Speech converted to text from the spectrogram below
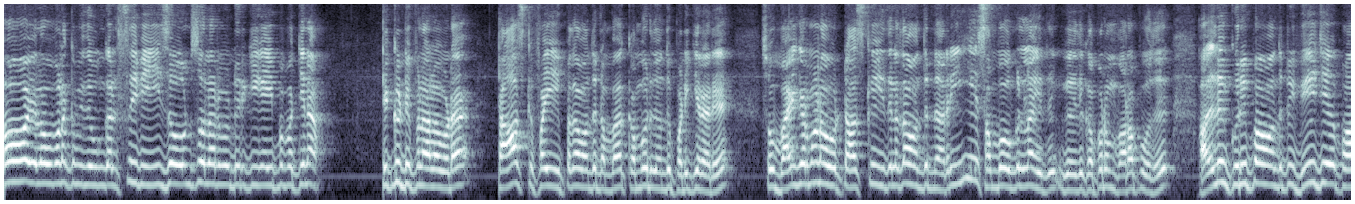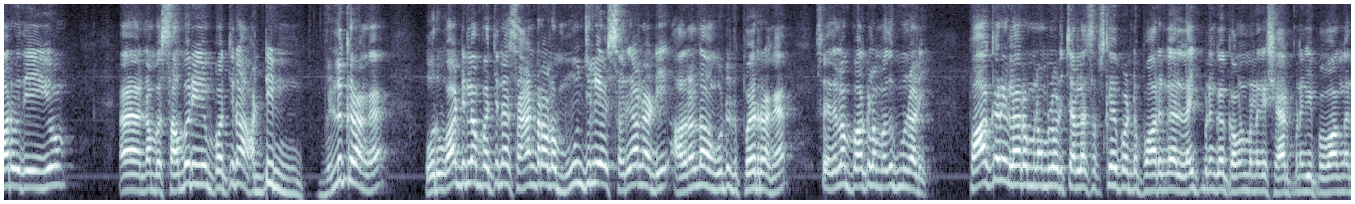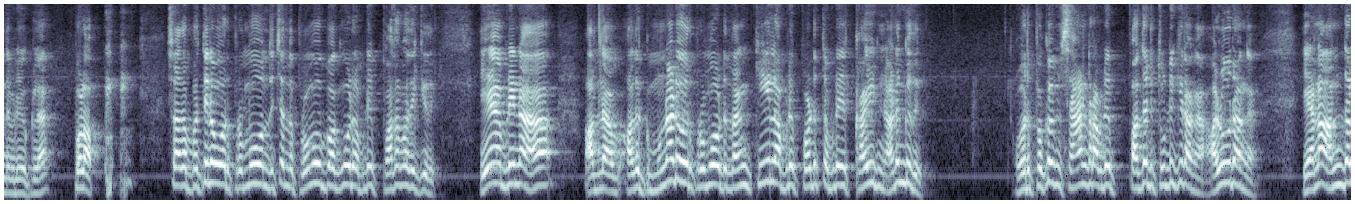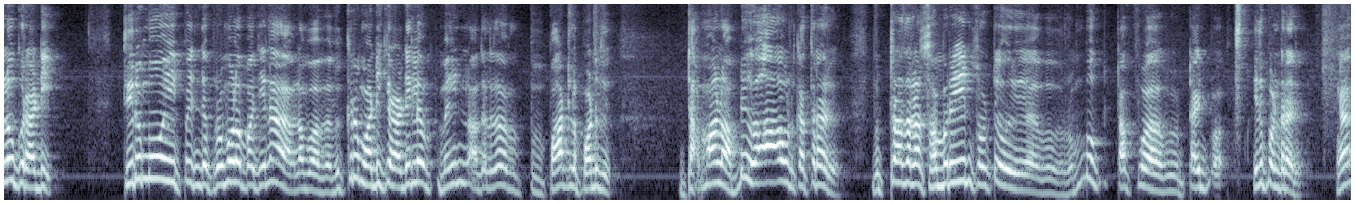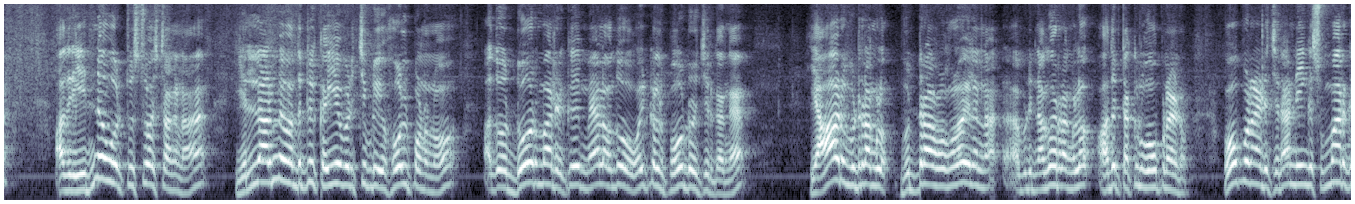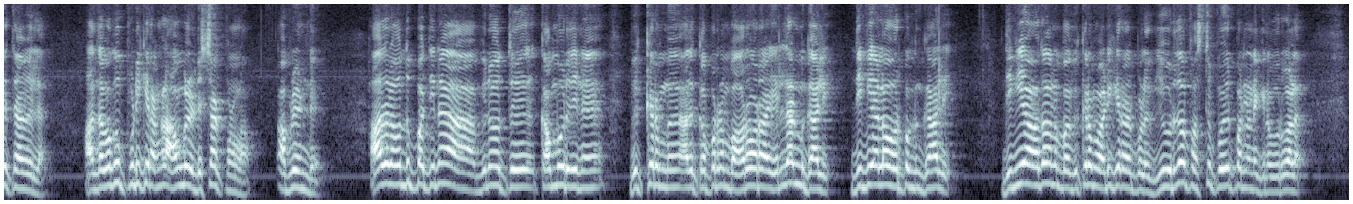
Hi hello வணக்கம். இது உங்கள் சிவி ஜோன் சொல்லார் எப்படி இருக்கீங்க. இப்போ பார்த்தீங்கன்னா டிக்கு டிஃபனாலோட டாஸ்க் ஃபைவ் இப்போ தான் வந்து நம்ம கமருது வந்து படிக்கிறாரு. ஸோ பயங்கரமான ஒரு டாஸ்க்கு இதில் தான் வந்து நிறைய சம்பவங்கள்லாம் இது இதுக்கப்புறம் வரப்போகுது. அதுலேயும் குறிப்பாக வந்துட்டு விஜய பார்வதியையும் நம்ம சபரியும் பார்த்தீங்கன்னா அடி விழுக்கிறாங்க. ஒரு வாட்டிலாம் பார்த்தீங்கன்னா சாண்ட்ராவோட மூஞ்சிலே சரியான அடி. அதனால தான் அவங்க விட்டுட்டு போயிடுறாங்க. ஸோ இதெல்லாம் பார்க்கலாம். அதுக்கு முன்னாடி பார்க்குற எல்லாரும் நம்மளோட சேனலை சப்ஸ்கிரைப் பண்ணிட்டு பாருங்கள் லைக் பண்ணுங்கள் கமெண்ட் பண்ணுங்கள் ஷேர் பண்ணுங்கள் இப்போ வாங்க அந்த வீடியோக்குள்ளே. போகலாம் ஸோ அதை பற்றின ஒரு ப்ரொமோ வந்துச்சு. அந்த ப்ரொமோ பார்க்கும்போது அப்படியே பதபதைக்குது. ஏன் அப்படின்னா அந்த அதுக்கு முன்னாடி ஒரு ப்ரொமோ இருந்தாங்க. கீழே அப்படியே படுத்து அப்படியே கை நடுங்குது. ஒரு பக்கம் சாண்ட்ரா அப்படியே பதறி துடிக்கிறாங்க அழுகுறாங்க ஏன்னா அந்தளவுக்கு ஒரு அடி. திரும்பவும் இப்போ இந்த ப்ரொமோவில் பார்த்தீங்கன்னா நம்ம விக்ரம் அடிக்கிற அடியில் மெயின் அதில் தான் பாட்டில் படுது. டமாலும் அப்படியே வா அவர் கத்துறாரு. விட்டுறாதடா சபரின்னு சொல்லிட்டு ஒரு ரொம்ப டஃப் டைட் இது பண்ணுறாரு அதில் என்ன ஒரு ட்விஸ்ட் வச்சிட்டாங்கன்னா எல்லாருமே வந்துட்டு கையை வடித்து இப்படி ஹோல்ட் பண்ணணும். அது ஒரு டோர் மாதிரி இருக்குது மேலே வந்து ஒயிட் கலர் பவுடர் வச்சுருக்காங்க. யார் விடுறாங்களோ விடுறாங்களோ இல்லை ந- அப்படி நகர்றாங்களோ அது டக்குன்னு ஓப்பன் ஆகிடும் ஓப்பன் ஆகிடுச்சுன்னா நீங்கள் சும்மா இருக்க தேவையில்லை. அந்த பக்கம் பிடிக்கிறாங்களோ அவங்கள டிஸ்ட்ராக்ட் பண்ணலாம். அப்படின்ட்டு. அதில் வந்து பார்த்தீங்கன்னா வினோத் கமுருதீன் விக்ரம் அதுக்கப்புறம் நம்ம அரோரா எல்லாருமே காலி. திவ்யாலாம் ஒரு பக்கம் காலி. திவ்யாவை தான் நம்ம விக்ரம் அடிக்கிறார் போல இவர் தான் ஃபஸ்ட்டு போயிருப்பான்னு நினைக்கிறேன் ஒரு வேளை.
